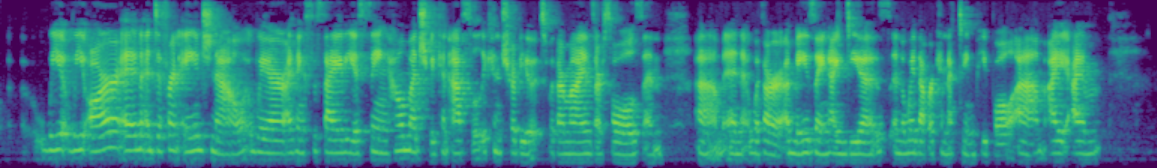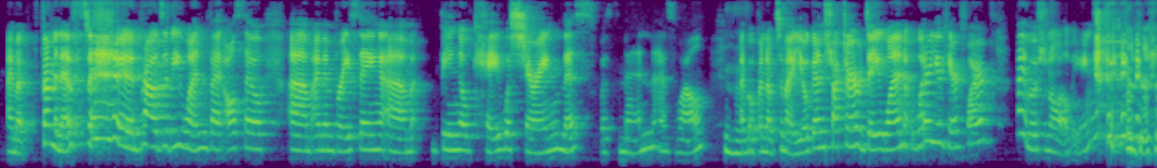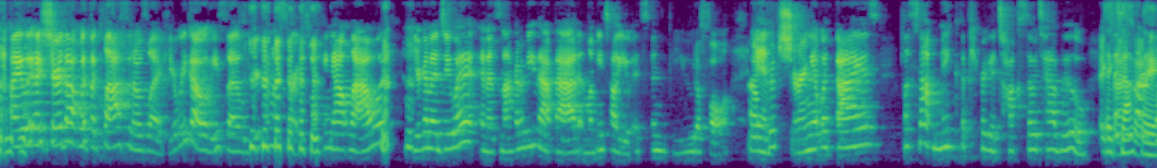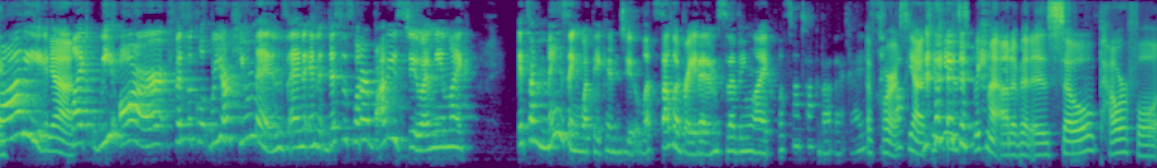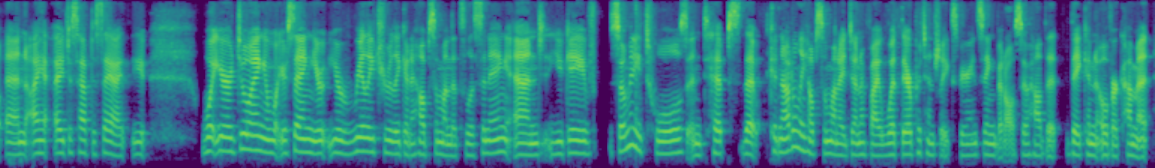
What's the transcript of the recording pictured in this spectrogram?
we we are in a different age now where I think society is seeing how much we can absolutely contribute with our minds, our souls, and um, and with our amazing ideas and the way that we're connecting people. Um, I, I'm I'm a feminist and proud to be one, but also um, I'm embracing um, being okay with sharing this with men as well. Mhm. I've opened up to my yoga instructor day one. What are you here for? My emotional well-being. I, I, shared that with the class and I was like, here we go, Lisa. You're gonna start talking out loud. You're gonna do it and it's not gonna be that bad. And let me tell you, it's been beautiful. Oh, and good. sharing it with guys. Let's not make the period talk so taboo. Exactly. Our body. Yeah. Like we are physical, we are humans and, and this is what our bodies do. I mean, like it's amazing what they can do. Let's celebrate it instead of being like, let's not talk about that, guys. Of course. Yeah. Taking the stigma out of it is so powerful. And I, I just have to say, I, you, what you're doing and what you're saying, you're, you're really truly going to help someone that's listening. And you gave so many tools and tips that could not only help someone identify what they're potentially experiencing, but also how that they can overcome it.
